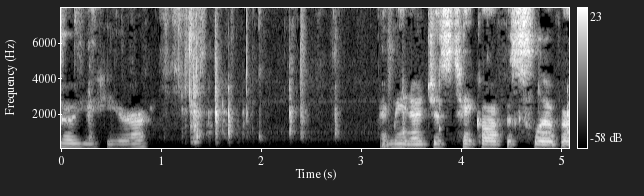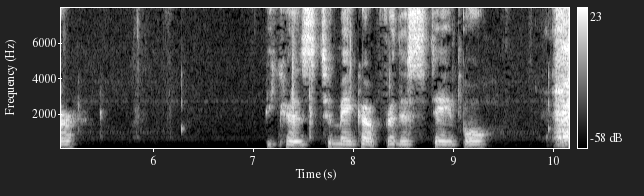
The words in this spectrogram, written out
Show you here. I mean, I just take off a sliver because to make up for this staple, there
